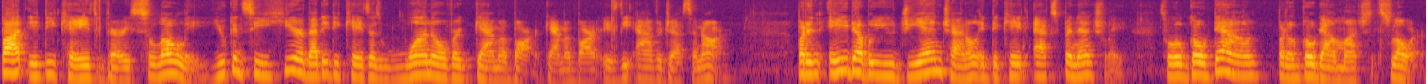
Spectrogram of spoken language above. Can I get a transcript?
but it decays very slowly. You can see here that it decays as 1 over gamma bar. Gamma bar is the average SNR. But in AWGN channel, it decayed exponentially. So it'll go down, but it'll go down much slower.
